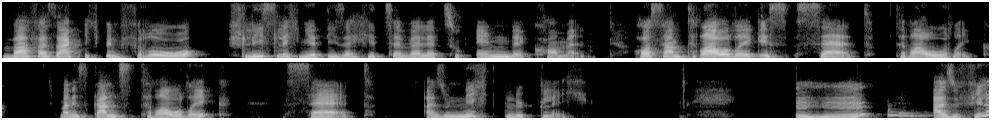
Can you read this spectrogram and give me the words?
Waffa sagt, ich bin froh. Schließlich wird diese Hitzewelle zu Ende kommen. Hossam traurig ist sad, traurig. Man ist ganz traurig, sad, also nicht glücklich. Mhm. Also viele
